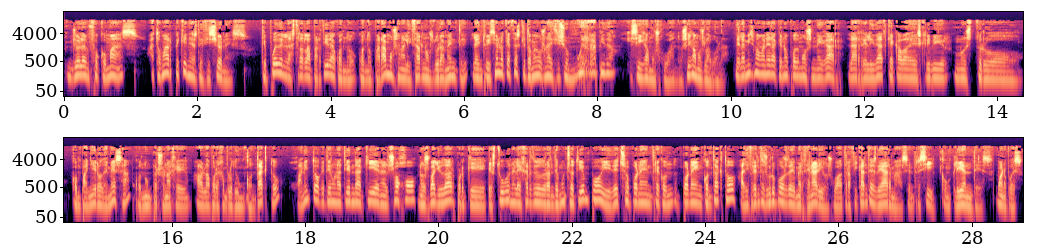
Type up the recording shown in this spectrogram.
yo la enfoco más a tomar pequeñas decisiones, que pueden lastrar la partida cuando, cuando paramos a analizarnos duramente, la intuición lo que hace es que tomemos una decisión muy rápida y sigamos jugando, sigamos la bola. De la misma manera que no podemos negar la realidad que acaba de describir nuestro compañero de mesa, cuando un personaje habla, por ejemplo, de un contacto, Juanito, que tiene una tienda aquí en el Soho, nos va a ayudar porque estuvo en el ejército durante mucho tiempo y de hecho pone, entre, pone en contacto a diferentes grupos de mercenarios o a traficantes de armas entre sí, con clientes. Bueno, pues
